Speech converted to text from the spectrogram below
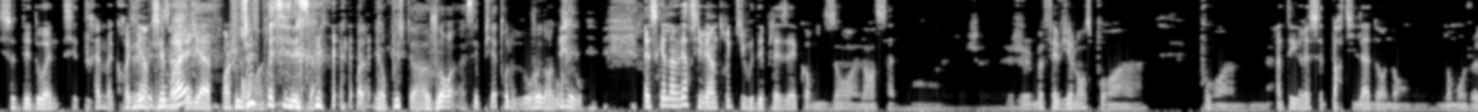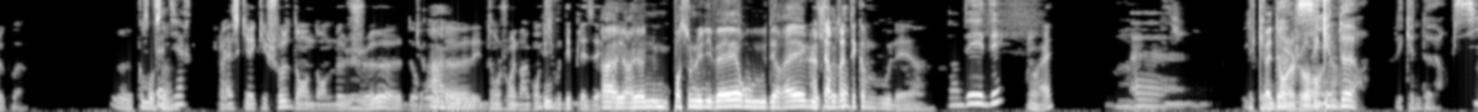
Il se dédouane. C'est très macronien. Faut franchement. juste hein. préciser ça. voilà. Et en plus, t'es un joueur assez piètre de Donjons et Dragons, mais bon. Est-ce qu'à l'inverse, il y avait un truc qui vous déplaisait, comme disant, euh, non, ça, non, je, je me fais violence pour, euh, pour euh, intégrer cette partie-là dans, dans, dans mon jeu, quoi? Euh, comment ça Ouais, Est-ce qu'il y a quelque chose dans, dans le jeu euh, de ah, euh, euh, Donjons et Dragons qui vous déplaisait Ah, quoi il y a une portion de l'univers ou des règles. Interprétez comme vous voulez. hein. dans D&D Ouais. euh, Les Pas dans le jour, Les hein. Kender. Les Kender. Si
